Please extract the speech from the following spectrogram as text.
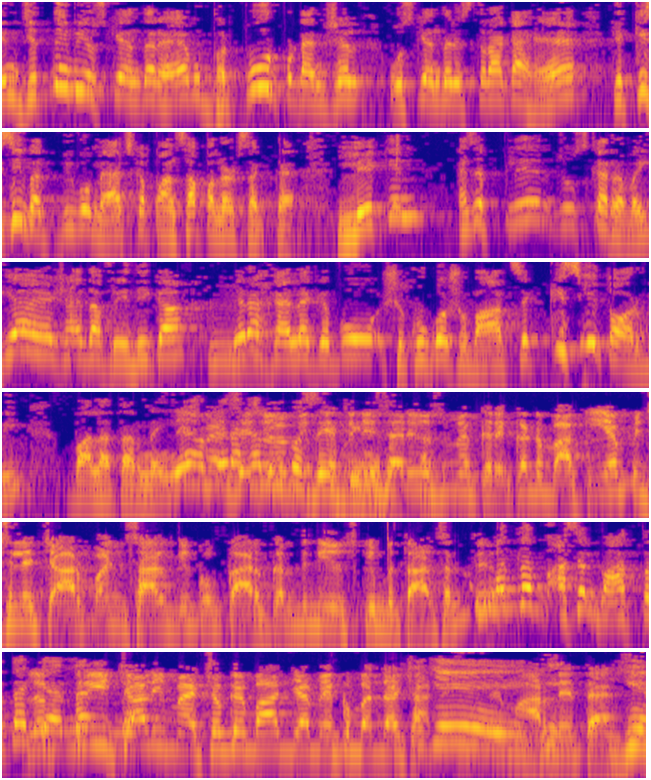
इन जितनी भी उसके अंदर है, वो भरपूर पोटेंशियल उसके अंदर इस तरह का है कि किसी वक्त भी वो मैच का पांसा पलट सकता है। लेकिन एज ए प्लेयर जो उसका रवैया है शाहिद अफरीदी का मेरा ख्याल है कि वो शकूक शुबात से किसी तौर भी बालातर नहीं है और मेरा ख्याल उनको जेब भी नहीं उसमें क्रिकेट बाकी है पिछले चार पाँच साल की कोई कारकर्दगी उसकी बता सकते हो? मतलब असल बात पता है क्या मतलब तीस चालीस मैचों के बाद जब एक बंदा शादी ये- मार देता है ये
